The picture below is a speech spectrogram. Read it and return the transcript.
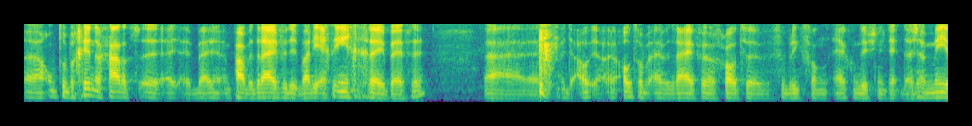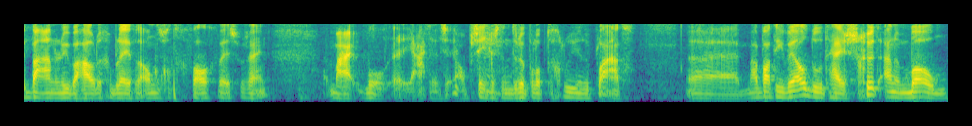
Eh, om te beginnen gaat het eh, bij een paar bedrijven die- waar hij echt ingegrepen heeft. Hè. Eh, de eh, autobedrijven, een grote fabriek van airconditioning. Daar zijn meer banen nu behouden gebleven dan anders het geval geweest zou zijn. Maar eh, ja, is, op zich is het een druppel op de gloeiende plaat. Maar wat hij wel doet, hij schudt aan een boom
